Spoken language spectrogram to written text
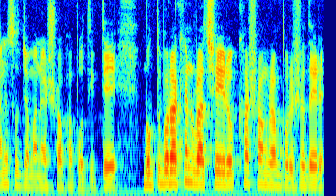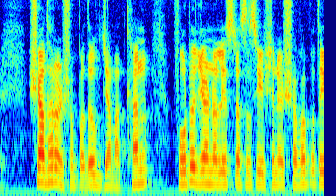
আনিসুজ্জামানের সভাপতিত্বে বক্তব্য রাখেন রাজশাহী রক্ষা সংগ্রাম পরিষদের সাধারণ সম্পাদক জামাত খান, ফটো জার্নালিস্ট অ্যাসোসিয়েশনের সভাপতি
